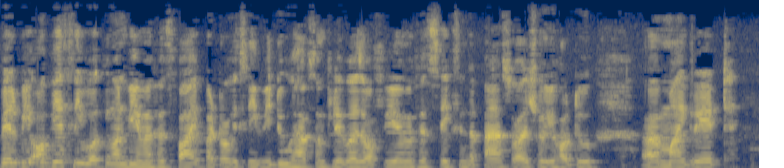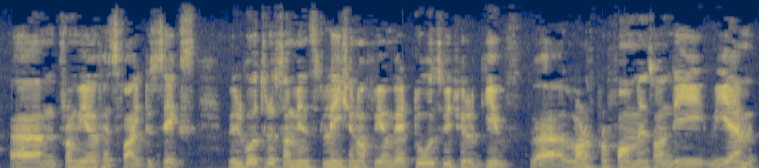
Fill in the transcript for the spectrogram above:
We'll be obviously working on VMFS 5 but obviously we do have some flavors of VMFS 6 in the past. So I'll show you how to uh, migrate um, from VMFS 5 to 6 we'll go through some installation of VMware tools which will give uh, a lot of performance on the VM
